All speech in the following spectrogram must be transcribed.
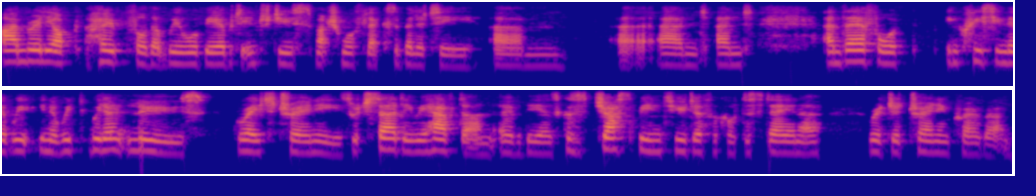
I'm really op- hopeful that we will be able to introduce much more flexibility um, uh, and and and therefore increasing that we you know we, we don't lose great trainees, which sadly we have done over the years because it's just been too difficult to stay in a rigid training program.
